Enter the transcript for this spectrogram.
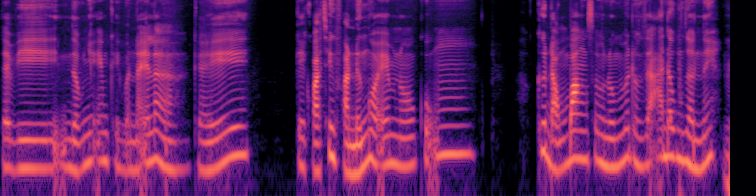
tại vì giống như em kể vừa nãy là cái cái quá trình phản ứng của em nó cũng cứ đóng băng xong rồi nó mới bắt đầu giã đông dần ấy. Ừ.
